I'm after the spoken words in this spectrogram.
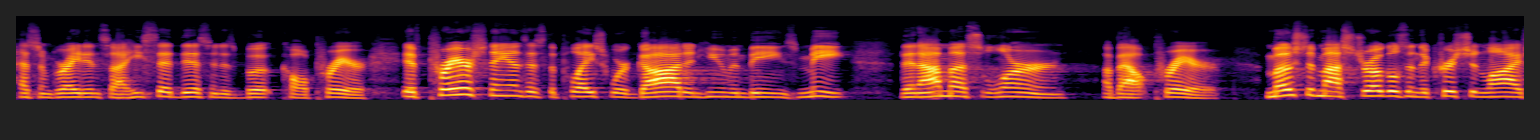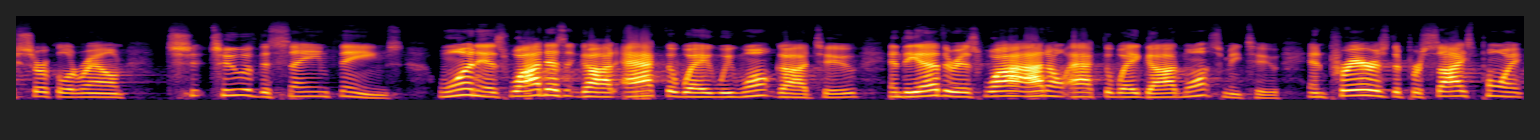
has some great insight. He said this in his book called Prayer. If prayer stands as the place where God and human beings meet, then I must learn about prayer. Most of my struggles in the Christian life circle around t- two of the same themes. One is, why doesn't God act the way we want God to? And the other is, why I don't act the way God wants me to. And prayer is the precise point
